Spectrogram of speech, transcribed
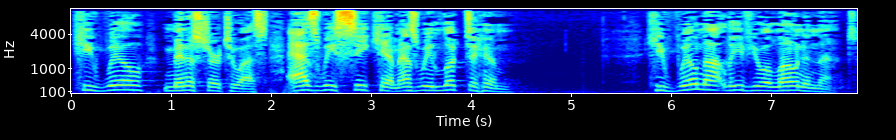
He will minister to us as we seek Him, as we look to Him. He will not leave you alone in that.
